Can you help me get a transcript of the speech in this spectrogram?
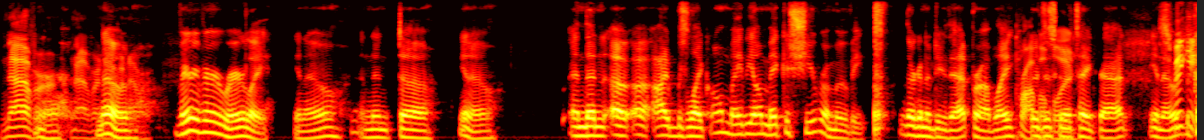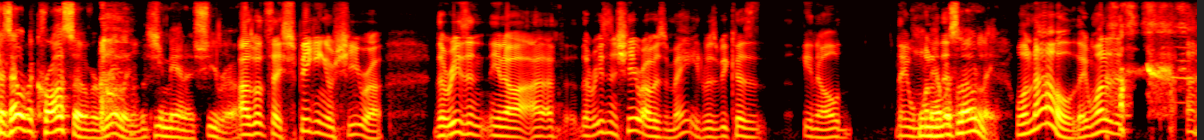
Never, No. never, no, never, never. very very rarely. You know, and then uh, you know, and then uh, uh, I was like, oh, maybe I'll make a She-Ra movie. They're going to do that probably. They're just going to take that, you know, Speaking- because that was a crossover really with He-Man and She-Ra. I was about to say, speaking of She-Ra, the reason you know I, the reason She-Ra was made was because you know they wanted. He-Man to- was lonely. well, no, they wanted. To, uh,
